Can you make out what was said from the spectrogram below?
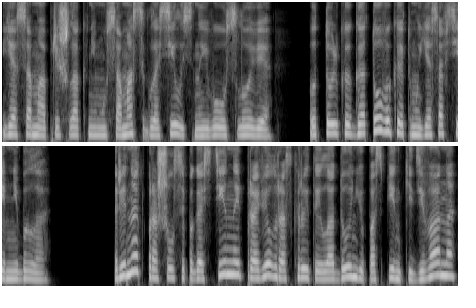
Я сама пришла к нему, сама согласилась на его условия. Вот только готова к этому я совсем не была. Ренат прошелся по гостиной, провел раскрытой ладонью по спинке дивана,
